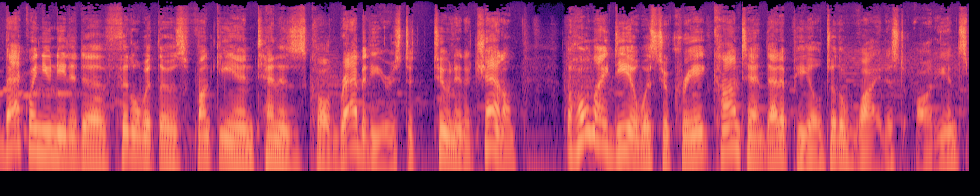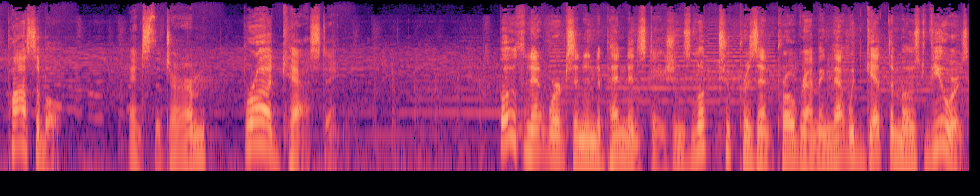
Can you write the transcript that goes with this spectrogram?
back when you needed to fiddle with those funky antennas called rabbit ears to tune in a channel, the whole idea was to create content that appealed to the widest audience possible. Hence the term broadcasting. Both networks and independent stations looked to present programming that would get the most viewers,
